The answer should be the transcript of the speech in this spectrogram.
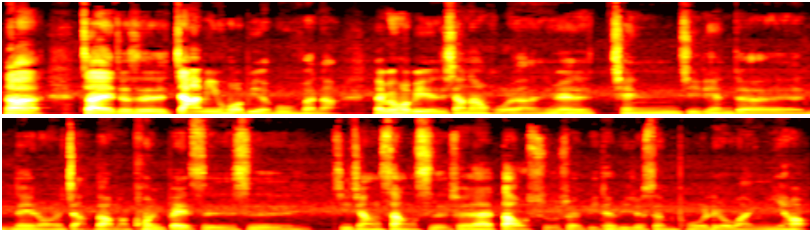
那在就是加密货币的部分呢，加密货币也是相当火的，因为前几天的内容有讲到嘛，Coinbase 是即将上市，所以在倒数，所以比特币就升破六万一号。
